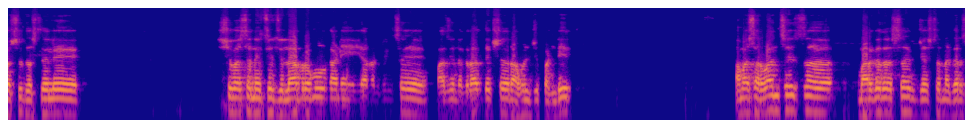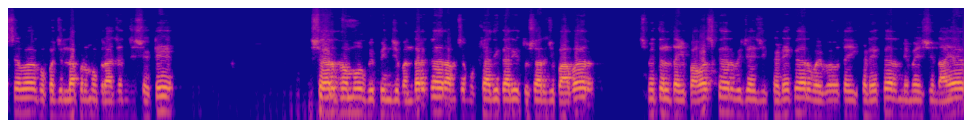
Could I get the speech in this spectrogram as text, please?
उपस्थित असलेले शिवसेनेचे जिल्हा प्रमुख आणि या नगरीचे माजी नगराध्यक्ष राहुलजी पंडित आम्हा सर्वांचेच मार्गदर्शक ज्येष्ठ नगरसेवक उपजिल्हा प्रमुख राजनजी शेटे शहर प्रमुख बिपिनजी बंदरकर आमचे मुख्याधिकारी तुषारजी बाबर स्मितलताई पावसकर विजयजी खेडेकर वैभवताई खेडेकर निमेशजी नायर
